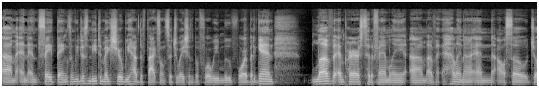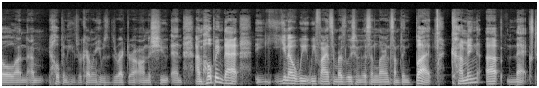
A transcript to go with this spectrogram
um, and and say things and we just need to make sure we have the facts on situations before we move forward. But again, love and prayers to the family um, of Halyna and also Joel. And I'm hoping he's recovering. He was the director on the shoot, and I'm hoping that you know we we find some resolution in this and learn something. But coming up next,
